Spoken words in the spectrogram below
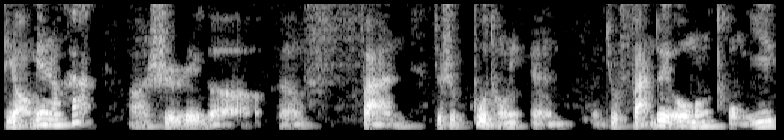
表面上看啊是这个呃反，就是不同嗯就反对欧盟统一。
